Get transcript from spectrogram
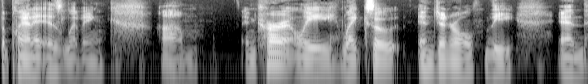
the planet is living um and currently like so in general the and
